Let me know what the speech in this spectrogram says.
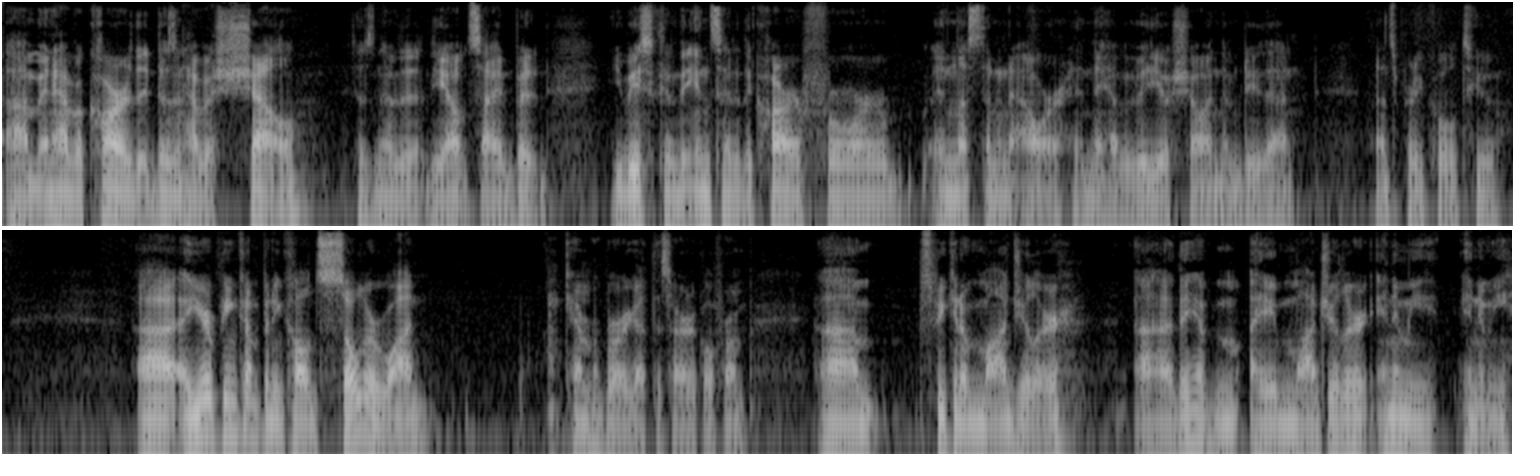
um, and have a car that doesn't have a shell doesn't have the, the outside but you basically have the inside of the car for in less than an hour and they have a video showing them do that. That's pretty cool too uh, a European company called SolarWatt. I can't remember where I got this article from. Um, speaking of modular, uh, they have a modular enemy enemy,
